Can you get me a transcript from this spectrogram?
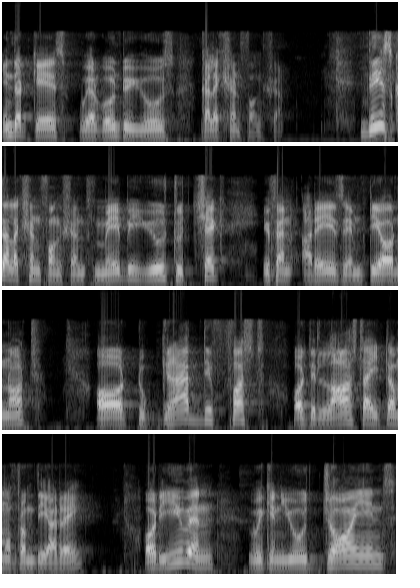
In that case, we are going to use collection function. These collection functions may be used to check if an array is empty or not, or to grab the first or the last item from the array, or even we can use joins,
